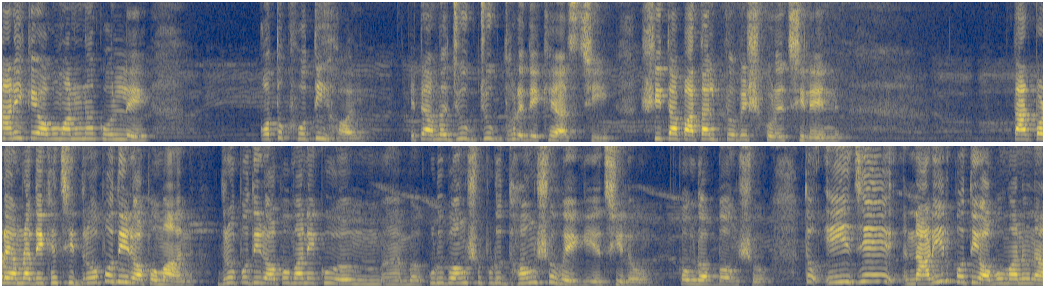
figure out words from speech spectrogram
নারীকে অবমাননা করলে কত ক্ষতি হয়, এটা আমরা যুগ যুগ ধরে দেখে আসছি। সীতা পাতাল প্রবেশ করেছিলেন। তারপরে আমরা দেখেছি দ্রৌপদীর অপমান। দ্রৌপদীর অপমানে কুরুবংশ পুরো ধ্বংস হয়ে গিয়েছিল, কৌরব বংশ। তো এই যে নারীর প্রতি অবমাননা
